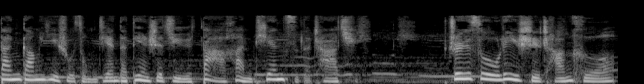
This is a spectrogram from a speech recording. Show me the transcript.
担纲艺术总监的电视剧《大汉天子》的插曲，追溯历史长河，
